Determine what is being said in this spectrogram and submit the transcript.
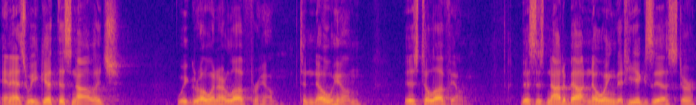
And as we get this knowledge, we grow in our love for Him. To know Him is to love Him. This is not about knowing that He exists or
